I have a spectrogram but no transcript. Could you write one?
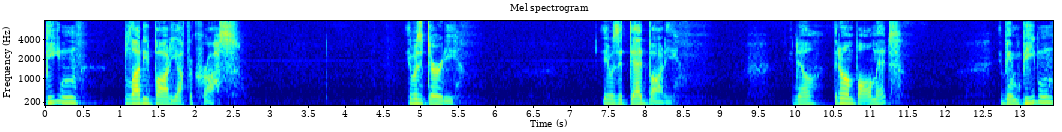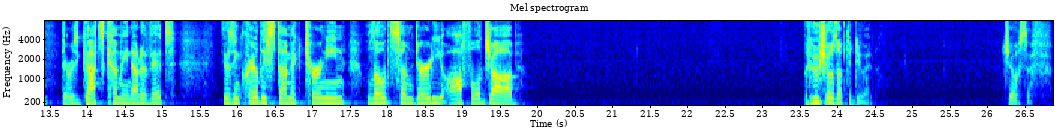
beaten, bloodied body off a cross. It was dirty. It was a dead body. You know, they don't embalm it. It had been beaten. There was guts coming out of it. It was incredibly stomach turning, loathsome, dirty, awful job. But who shows up to do it? Joseph.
